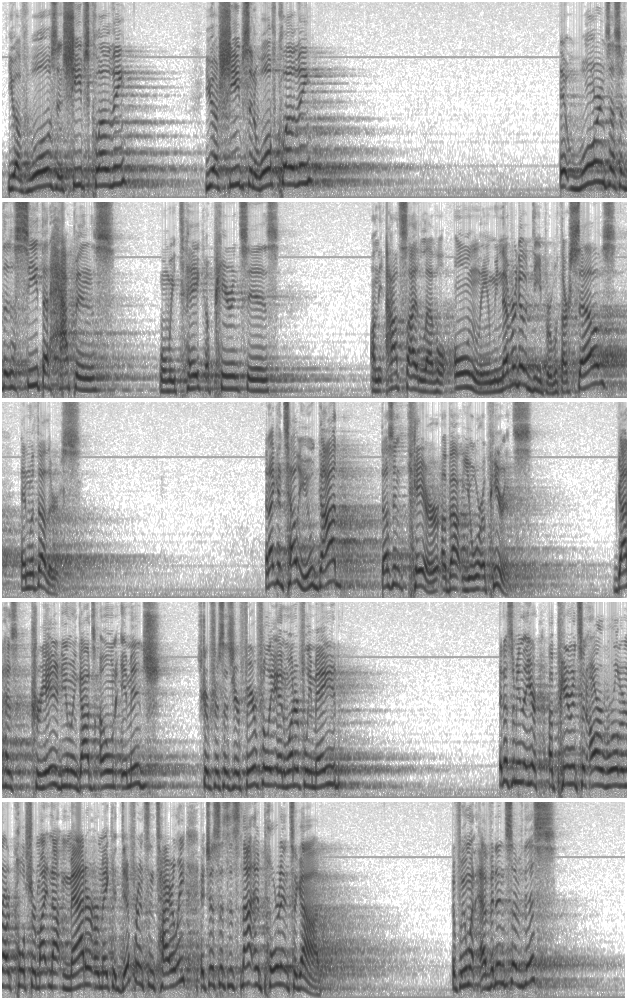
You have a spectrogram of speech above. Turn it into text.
You have wolves in sheep's clothing, you have sheep's in wolf clothing. It warns us of the deceit that happens when we take appearances on the outside level only, and we never go deeper with ourselves and with others. And I can tell you, God doesn't care about your appearance. God has created you in God's own image. Scripture says you're fearfully and wonderfully made. It doesn't mean that your appearance in our world and our culture might not matter or make a difference entirely. It just says it's not important to God. If we want evidence of this,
